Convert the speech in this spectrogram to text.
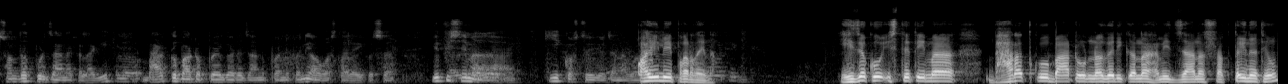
सन्दकपुर जानका लागि भारतको बाटो प्रयोग गरेर जानुपर्ने पनि अवस्था रहेको छ। यो विषयमा के कस्तो योजना अहिले पर्दैन। हिजोको स्थितिमा भारतको बाटो नगरिकन हामी जान सक्दैनथ्यौँ।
